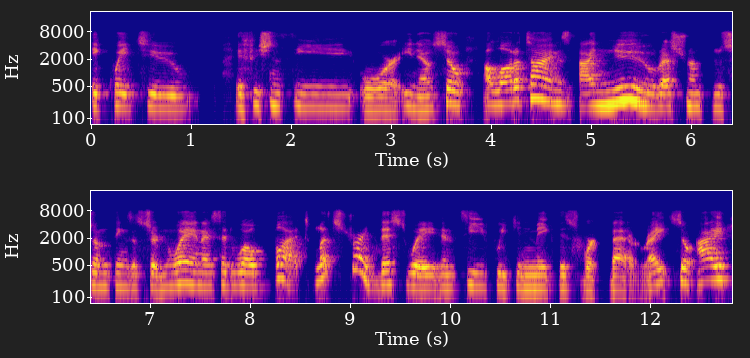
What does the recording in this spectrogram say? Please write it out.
equate to efficiency or you know so a lot of times i knew restaurants do some things a certain way and i said well but let's try this way and see if we can make this work better right? So i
